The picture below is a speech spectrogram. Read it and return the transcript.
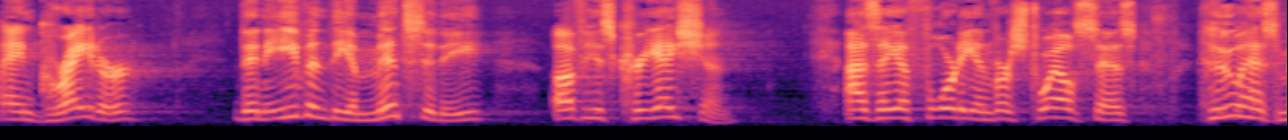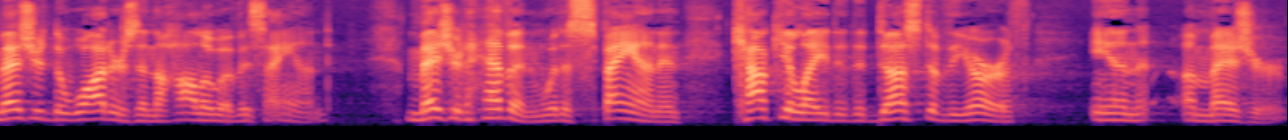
and greater than even the immensity of his creation. Isaiah 40 and verse 12 says, Who has measured the waters in the hollow of his hand, measured heaven with a span, and calculated the dust of the earth in a measure?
